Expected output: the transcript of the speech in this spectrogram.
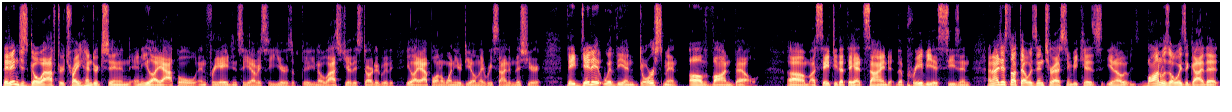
they didn't just go after Trey Hendrickson and Eli Apple in free agency. Obviously, years you know, last year they started with Eli Apple on a one-year deal and they re-signed him this year. They did it with the endorsement of Vonn Bell um, a safety that they had signed the previous season. And I just thought that was interesting because, you know, Vonn was always a guy that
